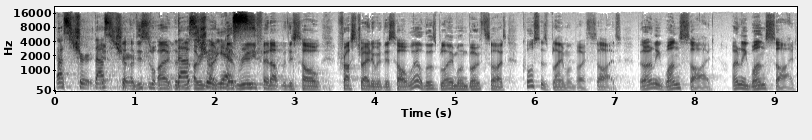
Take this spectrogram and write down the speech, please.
That's true. That's yeah. true. This is I, That's I, true, I yes. get really fed up with this whole, frustrated with this whole. Well, there's blame on both sides. Of course, there's blame on both sides, but only one side, only one side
